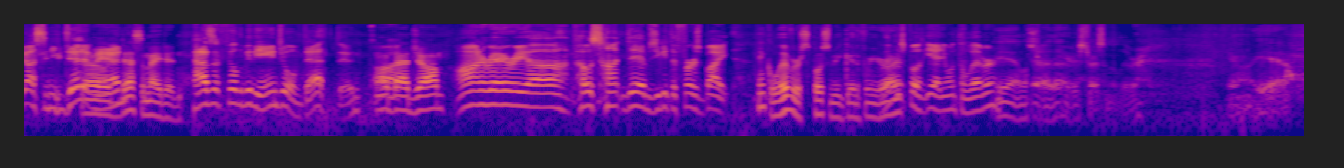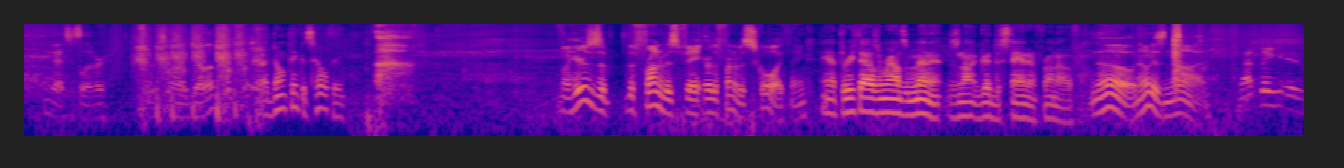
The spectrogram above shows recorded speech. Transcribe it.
Justin, you did it, man. decimated. How's it feel to be the angel of death, dude? Not a bad job. Honorary uh, post-hunt dibs. You get the first bite. I think liver's supposed to be good for you, Liver's right? supposed- yeah, you want the liver? Yeah, let's try that. Here, let's try some of the liver. Uh, yeah. I think that's his liver. Does it smell like jello? I don't think it's healthy. Well, here's the, the front of his face, or the front of his skull, I think. Yeah, 3,000 rounds a minute is not good to stand in front of. No, no, it is not. That thing is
